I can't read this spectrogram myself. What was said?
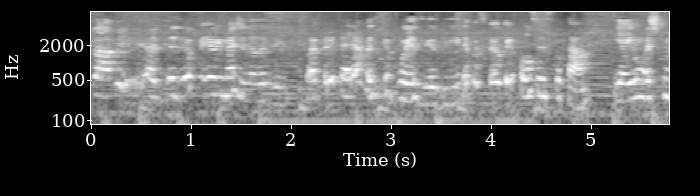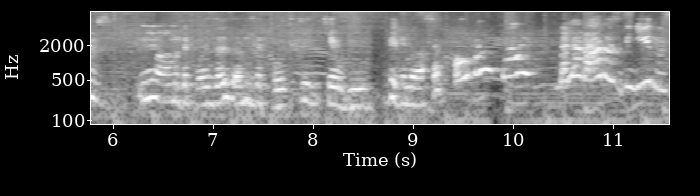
Sabe? Eu, eu, imaginando assim. Foi a primeira vez que eu conheci assim, e depois foi um tempão sem escutar. E aí, eu acho que uns um ano depois, dois anos depois que, que eu vi Vivendo na Serra, pô, mas, mas melhoraram os meninos.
